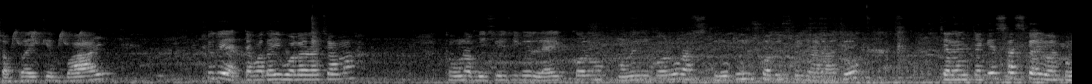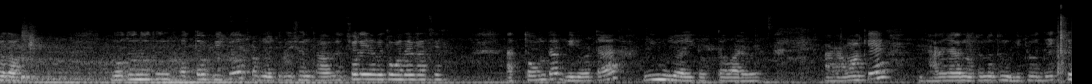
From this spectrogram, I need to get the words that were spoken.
সবাইকে বাই শুধু একটা কথাই বলার আছে আমার। তোমরা বেশি বেশি করে লাইক করো কমেন্ট করো। আর নতুন সদস্য যারা আছো চ্যানেলটাকে সাবস্ক্রাইবার করে দাও। নতুন নতুন যত ভিডিও সব নোটিফিকেশন তাহলে চলে যাবে তোমাদের কাছে। আর তোমরা ভিডিওটা এনজয় করতে পারবে। আর আমাকে যারা যারা নতুন নতুন ভিডিও দেখতে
